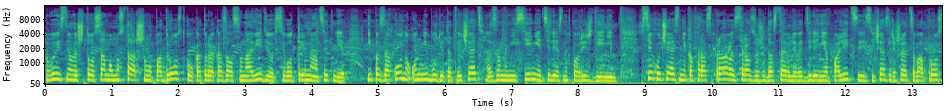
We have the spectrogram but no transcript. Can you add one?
Выяснилось, что самому старшему подростку, который оказался на видео, всего 13 лет. И по закону он не будет отвечать за нанесение телесных повреждений. Всех участников расправы сразу же доставили в отделение полиции. Сейчас решается вопрос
